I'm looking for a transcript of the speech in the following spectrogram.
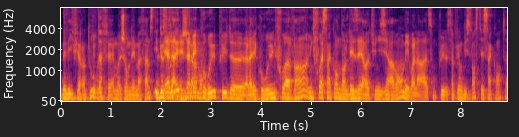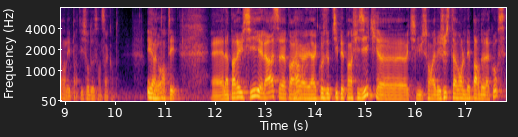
d'aller y faire un tour. Tout à fait. Moi j'ai emmené ma femme. Et de elle n'avait jamais couru plus de. Elle avait couru une fois 20, une fois 50 dans le désert tunisien avant, mais voilà, son plus, sa plus longue distance c'était 50. On est parti sur 250. Et on alors? tenté. Elle n'a pas réussi, hélas, à, à cause de petits pépins physiques qui lui sont arrivés juste avant le départ de la course.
